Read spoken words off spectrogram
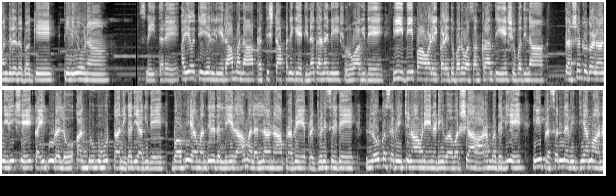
ಮಂದಿರದ ಬಗ್ಗೆ ತಿಳಿಯೋಣ. ಸ್ನೇಹಿತರೆ, ಅಯೋಧ್ಯೆಯಲ್ಲಿ ರಾಮನ ಪ್ರತಿಷ್ಠಾಪನೆಗೆ ದಿನಗಣನೆ ಶುರುವಾಗಿದೆ. ಈ ದೀಪಾವಳಿ ಕಳೆದು ಬರುವ ಸಂಕ್ರಾಂತಿಯೇ ಶುಭ ದಿನ. ದಶಕಗಳ ನಿರೀಕ್ಷೆ ಕೈಗೂಡಲು ಅಂದು ಮುಹೂರ್ತ ನಿಗದಿಯಾಗಿದೆ. ಭವ್ಯ ಮಂದಿರದಲ್ಲಿ ರಾಮಲಲ್ಲಾನ ಪ್ರಭೆ ಪ್ರಜ್ವಲಿಸಲಿದೆ. ಲೋಕಸಭೆ ಚುನಾವಣೆ ನಡೆಯುವ ವರ್ಷ ಆರಂಭದಲ್ಲಿಯೇ ಈ ಪ್ರಸನ್ನ ವಿದ್ಯಮಾನ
